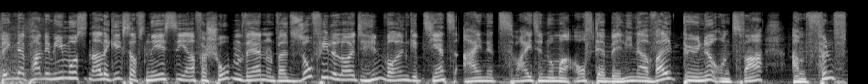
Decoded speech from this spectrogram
Wegen der Pandemie mussten alle Gigs aufs nächste Jahr verschoben werden und weil so viele Leute hinwollen, gibt's jetzt eine zweite Nummer auf der Berliner Waldbühne und zwar am 5.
